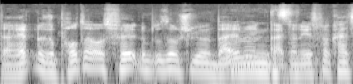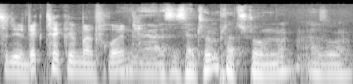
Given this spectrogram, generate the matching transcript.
da rennt ein Reporter aus Feld, nimmt unserem Spiel einen Ball weg. Mm, Also nächstes Mal kannst du den wegtackeln, mein Freund. Ja, das ist halt schon Platzsturm, ne? Also,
